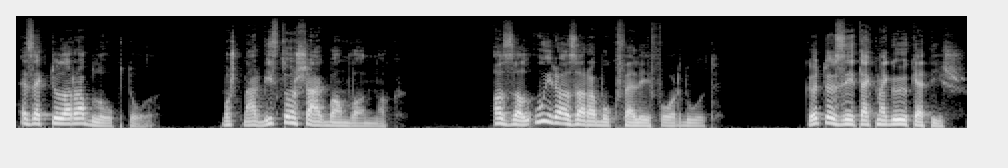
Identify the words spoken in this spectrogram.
ezektől a rablóktól. Most már biztonságban vannak. Azzal újra az arabok felé fordult. Kötözzétek meg őket is!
